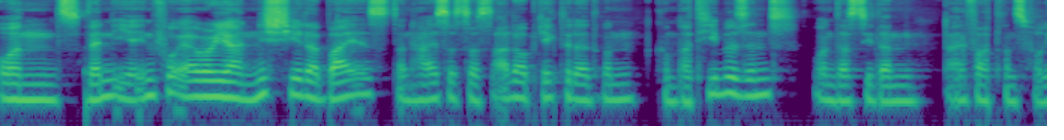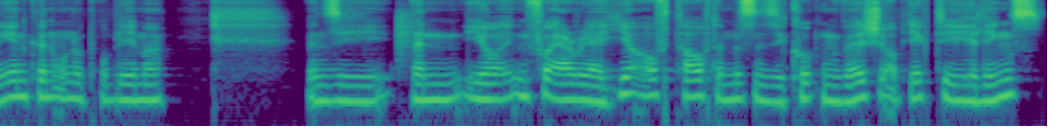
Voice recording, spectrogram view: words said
Und wenn Ihr Info-Area nicht hier dabei ist, dann heißt es, dass alle Objekte da drin kompatibel sind und dass Sie dann einfach transferieren können ohne Probleme. Wenn Sie, wenn Ihre Info-Area hier auftaucht, dann müssen Sie gucken, welche Objekte hier links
